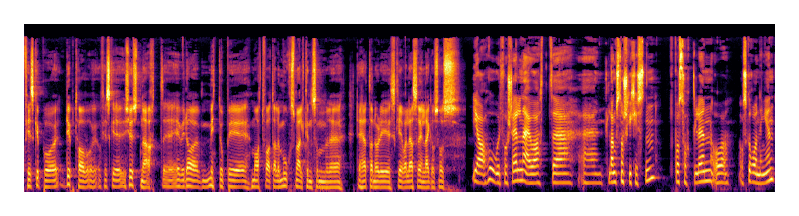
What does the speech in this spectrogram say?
fiske på dypt hav og, fiske kystnært? Er vi da midt oppi matfat, eller morsmelken som det, det heter når de skriver leserinnlegg hos oss? Ja, hovedforskjellen er jo at eh, langs norskekysten, på sokkelen og, og skråningen,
